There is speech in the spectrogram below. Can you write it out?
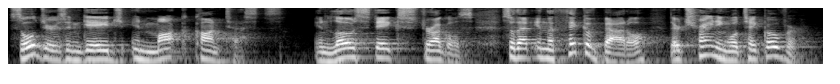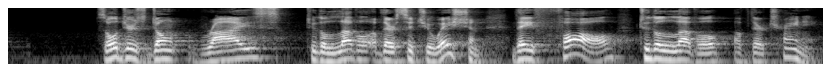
Soldiers engage in mock contests, in low stakes struggles, so that in the thick of battle, their training will take over. Soldiers don't rise to the level of their situation, they fall to the level of their training.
